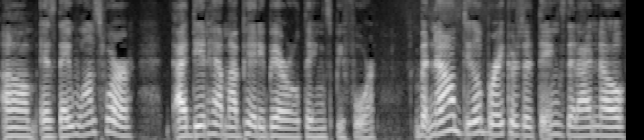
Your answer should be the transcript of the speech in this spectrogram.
um, as they once were. I did have my petty barrel things before. But now deal breakers are things that I know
